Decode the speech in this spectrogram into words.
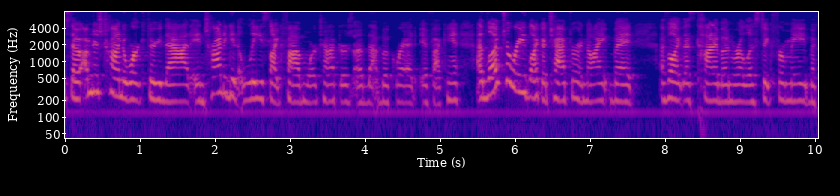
so I'm just trying to work through that and try to get at least like five more chapters of that book read if I can. I'd love to read like a chapter a night, but I feel like that's kind of unrealistic for me because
